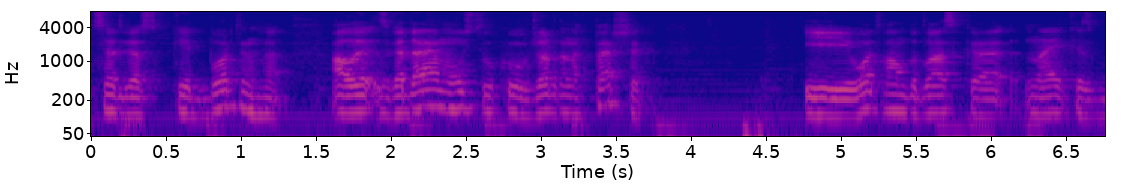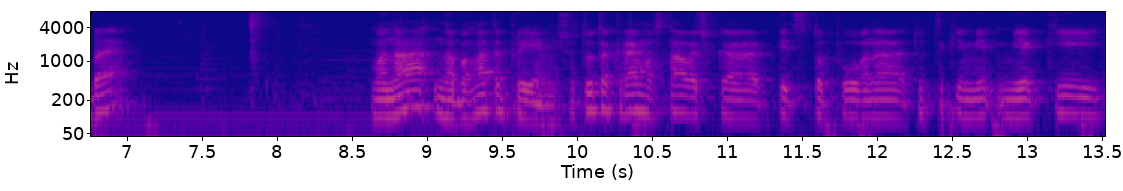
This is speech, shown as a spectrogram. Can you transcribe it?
це для скейтбординга. Але згадаємо устілку в Джорданах перших. І от вам, будь ласка, Nike SB. Вона набагато приємніша. Тут окрема вставочка під стопу, вона тут такий м'який,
